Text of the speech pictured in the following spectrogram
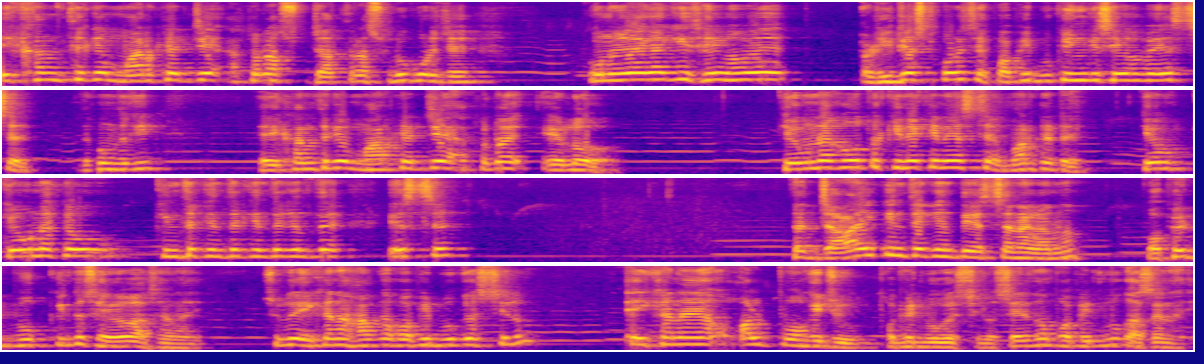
এইখান থেকে মার্কেট যে এতটা যাত্রা শুরু করেছে, কোনো জায়গায় কি সেইভাবে রিটেস্ট করেছে? প্রফিট বুকিং কি সেইভাবে এসছে? দেখুন দেখি। এইখান থেকে মার্কেট যে এতটা এলো, কেউ না কেউ তো কিনে কিনে এসছে মার্কেটে কেউ কেউ না কেউ কিনতে কিনতে কিনতে কিনতে এসছে। তা যারাই কিনতে কিনতে এসছে না কেন প্রফিট বুক কিন্তু সেভাবে আসে নাই। শুধু এখানে হালকা প্রফিট বুক এসেছিল, এইখানে অল্প কিছু প্রফিট বুক এসেছিল, সেরকম প্রফিট বুক আসে নাই।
